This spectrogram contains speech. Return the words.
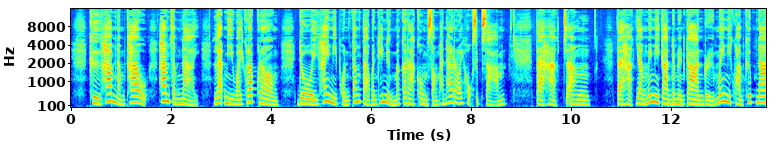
4 คือห้ามนำเข้า ห้ามจำหน่าย และมีไว้ครอบครอง โดยให้มีผลตั้งแต่วันที่ 1 มกราคม 2563 แต่หากจัง แต่หากยังไม่มีการดำเนินการหรือไม่มีความคืบหน้า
